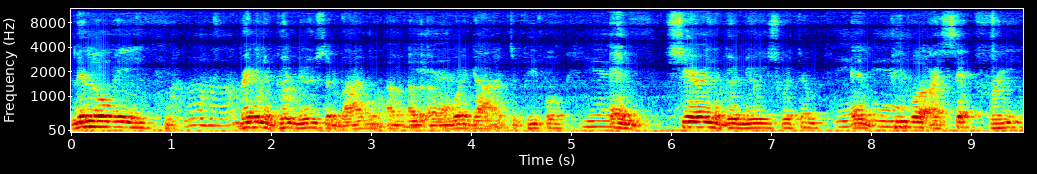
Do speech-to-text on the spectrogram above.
little old me, mhm, bringing the good news to the Bible, of, of, of the Word of God to people, Yes. and sharing the good news with them. And people are set free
